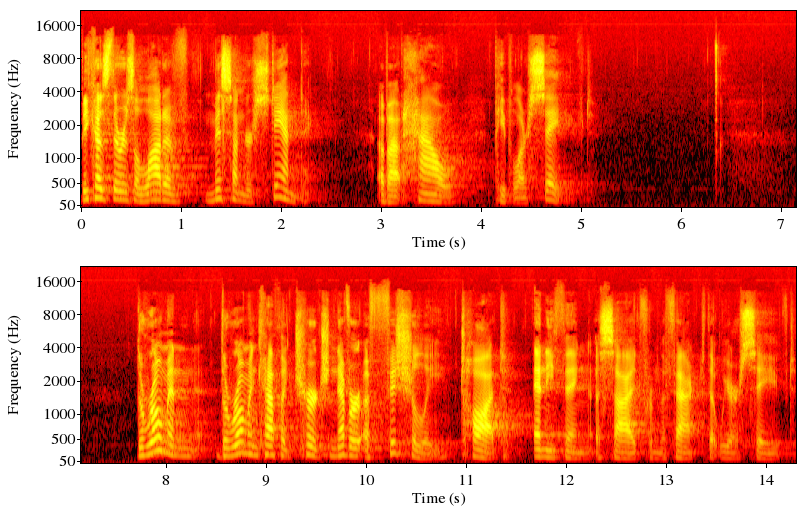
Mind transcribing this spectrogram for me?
because there is a lot of misunderstanding about how people are saved. The Roman, the Roman Catholic Church never officially taught anything aside from the fact that we are saved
